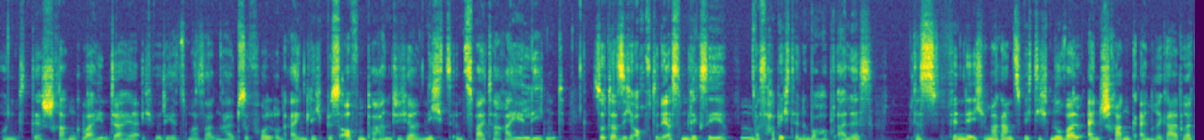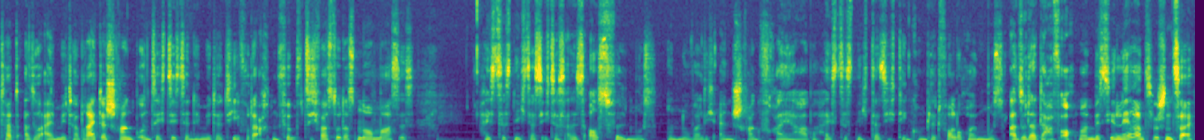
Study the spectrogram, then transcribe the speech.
Und der Schrank war hinterher, ich würde jetzt mal sagen, halb so voll und eigentlich bis auf ein paar Handtücher nichts in zweiter Reihe liegend, sodass ich auch auf den ersten Blick sehe, hm, was habe ich denn überhaupt alles? Das finde ich immer ganz wichtig, nur weil ein Schrank ein Regalbrett hat, also ein Meter breit der Schrank und 60 Zentimeter tief oder 58, was so das Normmaß ist, heißt das nicht, dass ich das alles ausfüllen muss. Und nur weil ich einen Schrank frei habe, heißt das nicht, dass ich den komplett vollräumen muss. Also da darf auch mal ein bisschen leerer zwischen sein.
